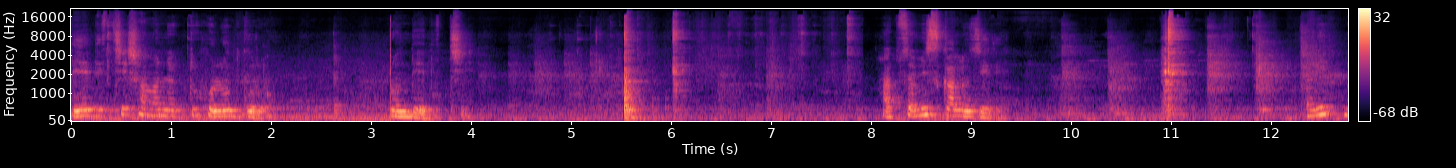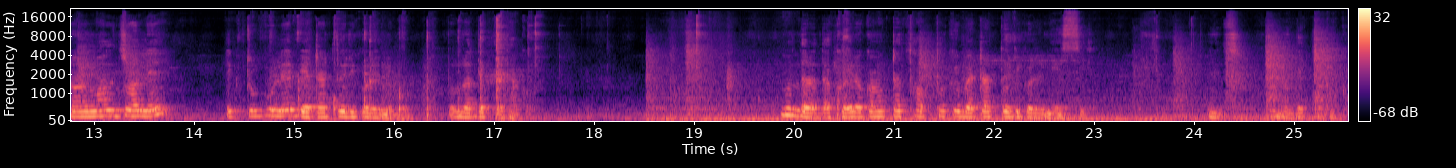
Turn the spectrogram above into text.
দিয়ে দিচ্ছি সামান্য একটু হলুদ গুঁড়ো। নুন দিয়ে দিচ্ছি। হাফ চামচ কালো জিরে। আমি নর্মাল জলে একটু গুলে বেটার তৈরি করে নেব। তোমরা দেখতে থাকো। বন্ধুরা দেখো, এরকম একটা থকথকে ব্যাটার তৈরি করে নিয়েছি। তোমরা দেখতে থাকো।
